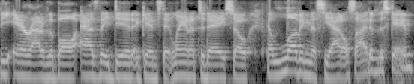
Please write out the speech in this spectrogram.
the air out of the ball as they did against Atlanta today. So, loving the Seattle side of this game.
